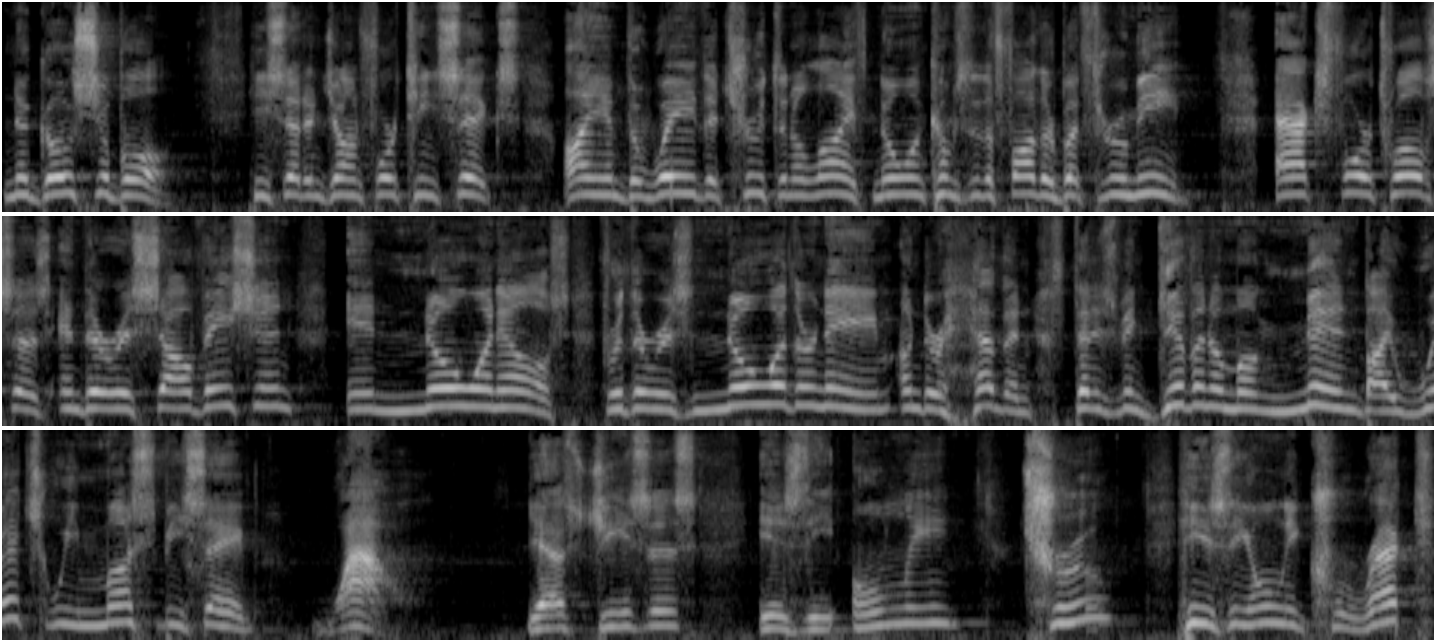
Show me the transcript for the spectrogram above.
negotiable. He said in John 14, 6, I am the way, the truth, and the life. No one comes to the Father but through me. Acts 4:12 says, "And there is salvation in no one else, for there is no other name under heaven that has been given among men by which we must be saved." Wow. Yes, Jesus is the only true, he is the only correct,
